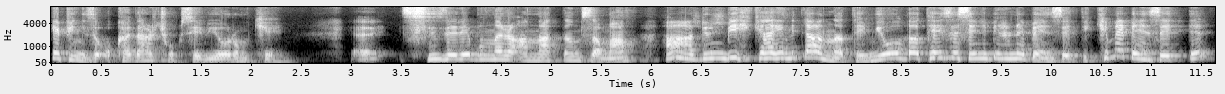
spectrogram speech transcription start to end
hepinizi o kadar çok seviyorum ki. Ee, sizlere bunları anlattığım zaman ha dün bir hikayemi de anlatayım. Yolda teyze seni birine benzetti. Kime benzetti?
